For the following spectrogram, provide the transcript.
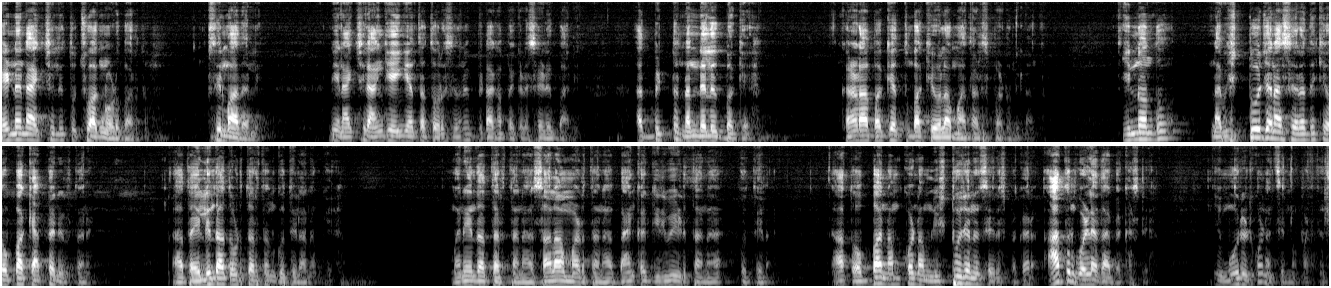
ಹೆಣ್ಣನ್ನು ಆ್ಯಕ್ಚುಲಿ ತುಚ್ಛವಾಗಿ ನೋಡಬಾರ್ದು ಸಿನಿಮಾದಲ್ಲಿ. ನೀನು ಆ್ಯಕ್ಚುಲಿ ಹಂಗೆ ಹಿಂಗೆ ಅಂತ ತೋರಿಸಿದ್ರೆ ಬಿಟ್ಟಾಕಪ್ಪ ಈ ಕಡೆ ಸೈಡಿಗೆ ಬಾರಿ. ಅದು ಬಿಟ್ಟು ನನ್ನ ನೆಲದ ಬಗ್ಗೆ. ಕನ್ನಡ ಬಗ್ಗೆ ತುಂಬ ಕೇವಲ ಮಾತಾಡಿಸ್ಬಾರ್ದು ನೀನು ಅಂತ. ಇನ್ನೊಂದು, ನಾವಿಷ್ಟು ಜನ ಸೇರೋದಕ್ಕೆ ಒಬ್ಬ ಕ್ಯಾಪ್ಟನ್ ಇರ್ತಾನೆ. ಆತ ಎಲ್ಲಿಂದ ದುಡ್ಡು ತರ್ತಾನೆ ಗೊತ್ತಿಲ್ಲ ನಮಗೆ. ಮನೆಯಿಂದ ತರ್ತಾನ, ಸಾಲ ಮಾಡ್ತಾನೆ ಬ್ಯಾಂಕಾಗಿ ಗಿರಿವಿ ಇಡ್ತಾನ ಗೊತ್ತಿಲ್ಲ. ಆತ ಒಬ್ಬ ನಂಬ್ಕೊಂಡು ನಮ್ಮನ್ನ ಇಷ್ಟು ಜನ ಸೇರಿಸ್ಬೇಕಾದ್ರೆ ಆತನಿಗೆ ಒಳ್ಳೇದಾಗಬೇಕಷ್ಟೇ. ಈ ಮೂರು ಇಟ್ಕೊಂಡು ನಾನು ಸಿನಿಮಾ ಮಾಡ್ತೀನಿ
